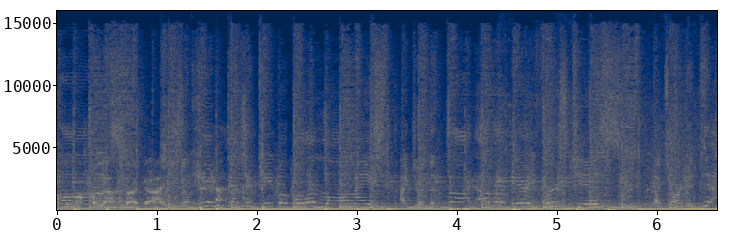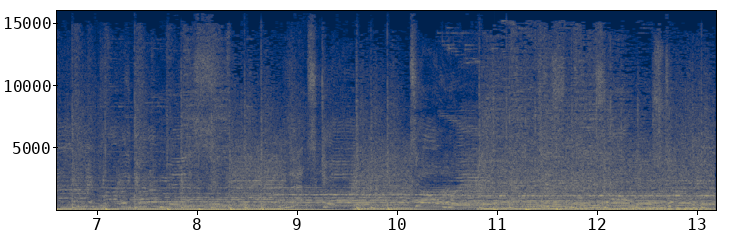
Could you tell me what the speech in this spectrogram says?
pa dumapala sa guys. I dread the thought of our very first kiss. A target that I'm probably gonna miss. Let's go, don't wait. This one's almost over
